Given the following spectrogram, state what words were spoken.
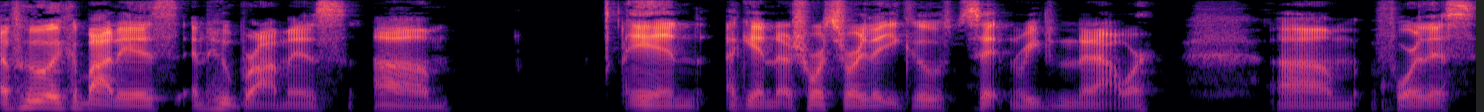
of who Ichabod is and who Brom is. Um, in again a short story that you go sit and read in an hour. Um, for this,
